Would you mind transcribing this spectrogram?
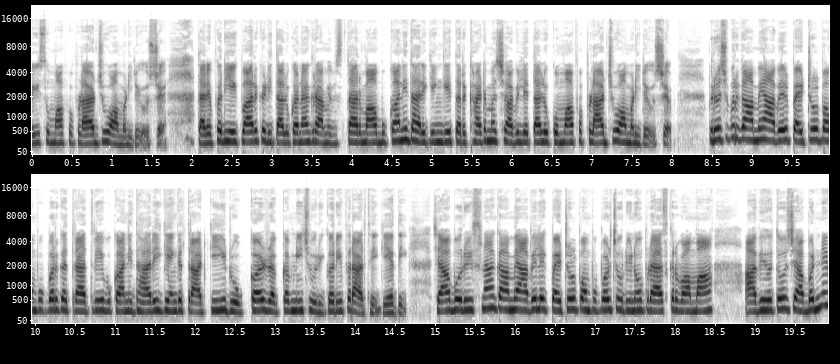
રહીશોમાં ફફડાટ જોવા મળી રહ્યો છે. ત્યારે ફરી એકવાર કડી તાલુકાના ગ્રામ્ય વિસ્તારમાં બુકાની ધારી ગેંગે તરખાટ મચાવી લેતા લોકોમાં ફફડાટ જોવા મળી રહ્યો છે. ફિરોજપુર ગામે આવેલ પેટ્રોલ પંપ ઉપર ગત રાત્રે બુકાની ધારી ગેંગ ત્રાટકી રોકડ રકમની ચોરી કરી ફરાર થઈ ગઈ હતી. જ્યાં બોરીસના ગામે આવેલ એક પેટ્રોલ પંપ ઉપર ચોરીનો પ્રયાસ કરવામાં આવ્યો હતો. જ્યાં બંને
